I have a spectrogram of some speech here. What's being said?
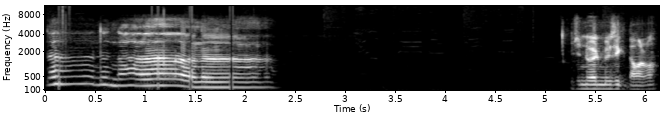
na na na. J'ai nouvelle musique normalement.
